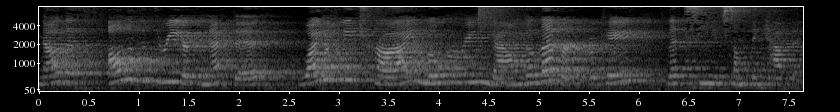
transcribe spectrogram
now that all of the three are connected, why don't we try lowering down the lever, okay? Let's see if something happens.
